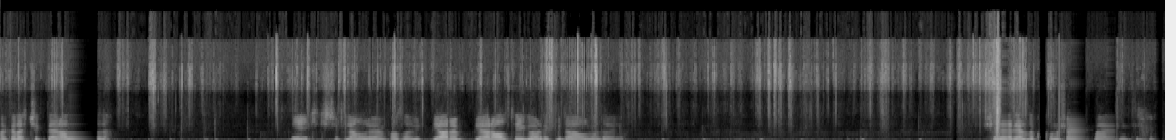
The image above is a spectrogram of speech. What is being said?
Arkadaş çıktı herhalde. Niye iki kişi falan oluyor en fazla? Bir ara bir ara 6'yı gördük bir daha olmadı öyle. Bir şeyler yaz da konuşak bari.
